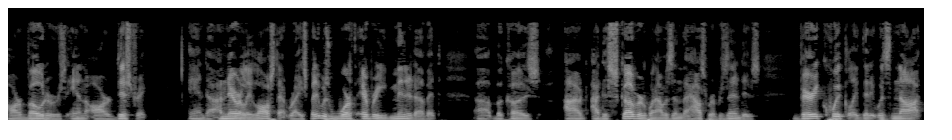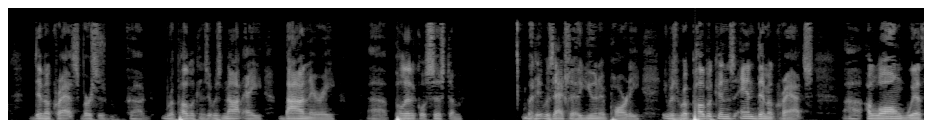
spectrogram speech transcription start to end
our voters in our district. And uh, I narrowly lost that race, but it was worth every minute of it uh, because I, I discovered when I was in the House of Representatives very quickly that it was not Democrats versus uh, Republicans. It was not a binary uh, political system, but it was actually a uni-party. It was Republicans and Democrats, uh, along with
